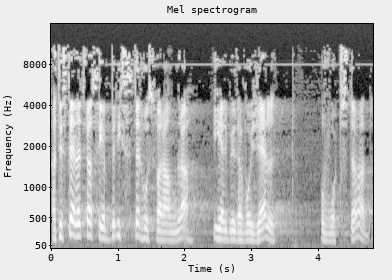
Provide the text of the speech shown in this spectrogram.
Att istället för att se brister hos varandra erbjuda vår hjälp och vårt stöd.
